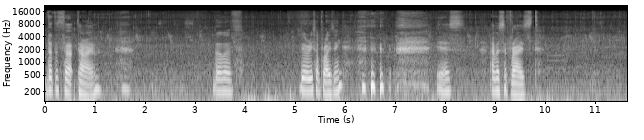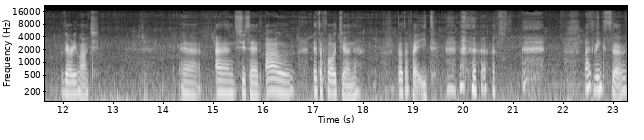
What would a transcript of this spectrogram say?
that was that time. That was very surprising. yes, I was surprised very much. Yeah, and she said, "Oh, it's a fortune. That's a fate." I think so.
